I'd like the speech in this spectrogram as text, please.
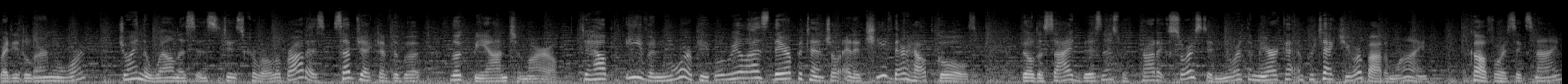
Ready to learn more? Join the Wellness Institute's Corolla Bradas, subject of the book Look Beyond Tomorrow, to help even more people realize their potential and achieve their health goals. Build a side business with products sourced in North America and protect your bottom line. Call 469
